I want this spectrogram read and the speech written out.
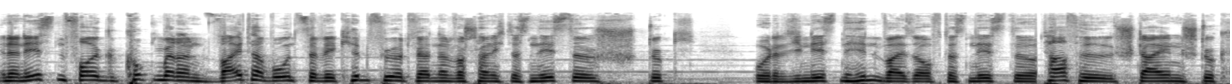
In der nächsten Folge gucken wir dann weiter, wo uns der Weg hinführt. Werden dann wahrscheinlich das nächste Stück oder die nächsten Hinweise auf das nächste Tafelsteinstück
